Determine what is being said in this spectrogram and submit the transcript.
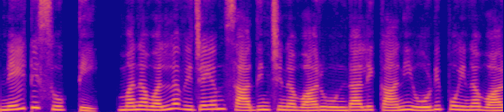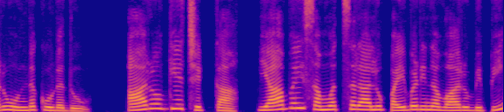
నేటి సూక్తి మన వల్ల విజయం సాధించిన వారు ఉండాలి కాని ఓడిపోయిన వారు ఉండకూడదు. ఆరోగ్య చిట్కా యాభై సంవత్సరాలు పైబడిన వారు బిపి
